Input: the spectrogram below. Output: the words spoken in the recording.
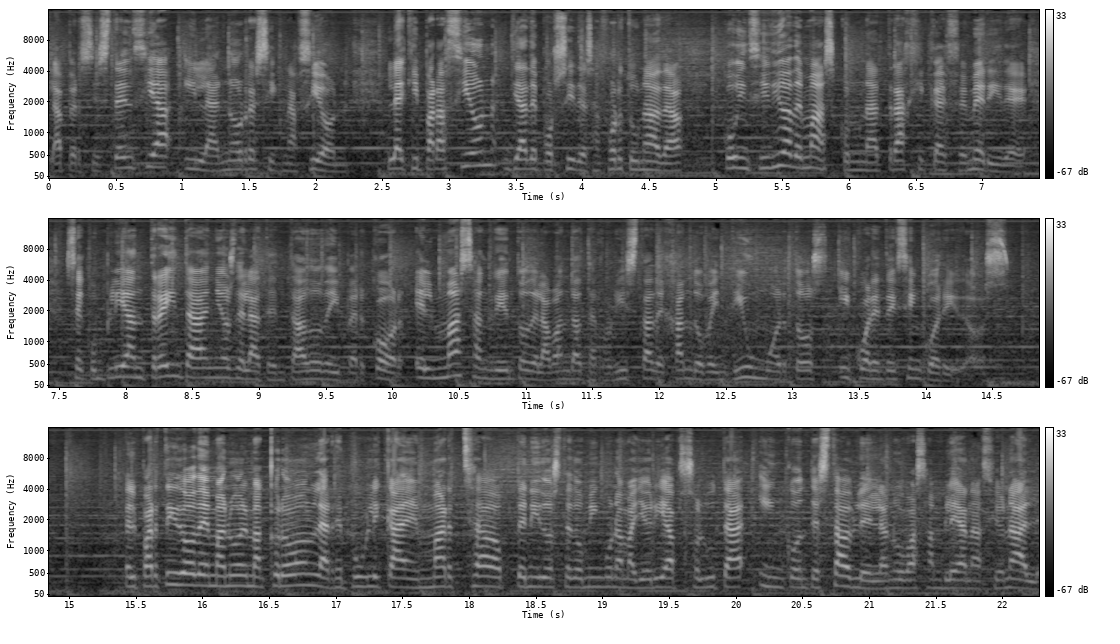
la persistencia y la no resignación. La equiparación, ya de por sí desafortunada, coincidió además con una trágica efeméride. Se cumplían 30 años del atentado de Hipercor, el más sangriento de la banda terrorista, dejando 21 muertos y 45 heridos. El partido de Emmanuel Macron, la República en Marcha, ha obtenido este domingo una mayoría absoluta incontestable en la nueva Asamblea Nacional,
